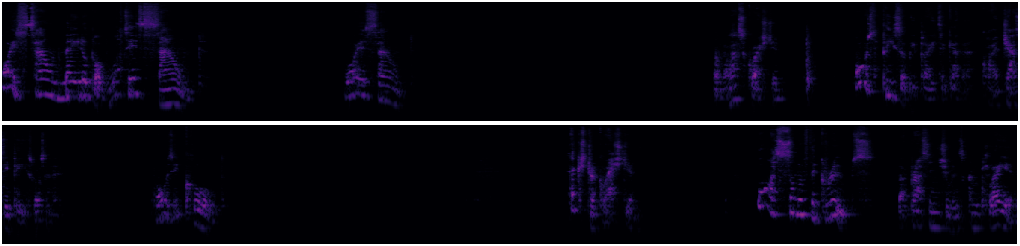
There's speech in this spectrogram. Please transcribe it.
What is sound made up of? What is sound? What is sound? And the last question, what was the piece that we played together? Quite a jazzy piece, wasn't it? What was it called? Extra question. What are some of the groups that brass instruments can play in?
